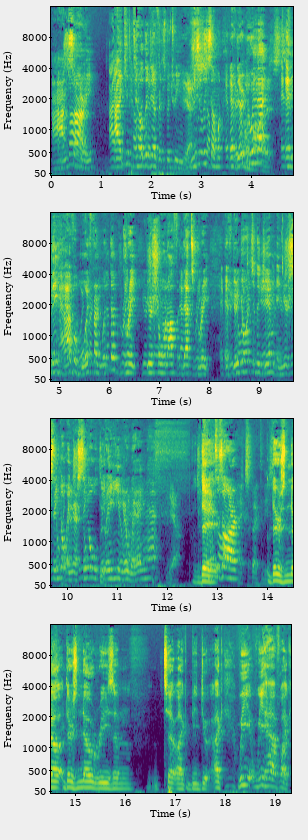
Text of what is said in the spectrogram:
I'm sorry. I can tell the difference between Yeah. usually someone if they're doing that and they have a boyfriend with them, great. You're showing off. That's great. If you're going to the gym and you're single and you're a single lady and you're wearing that, Yeah. There, chances are I expected these. there's no there's no reason to like be do like we we have like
